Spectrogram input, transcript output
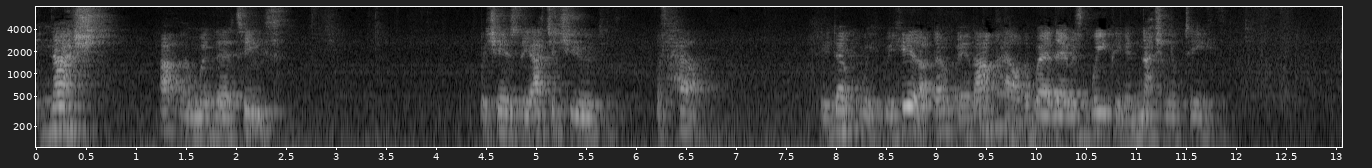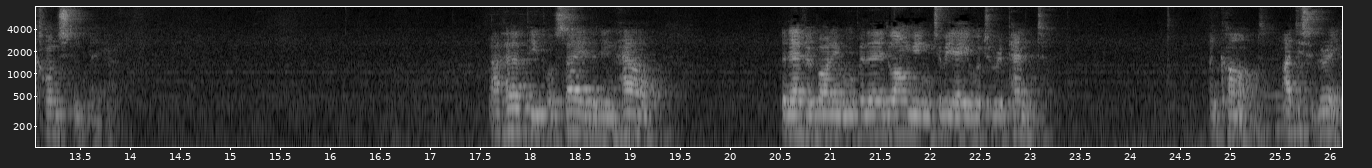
They gnashed at them with their teeth, which is the attitude of hell. We, don't, we, we hear that, don't we, about hell, the where there is weeping and gnashing of teeth constantly. I've heard people say that in hell, that everybody will be there longing to be able to repent and can't. I disagree.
